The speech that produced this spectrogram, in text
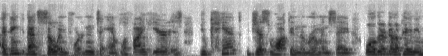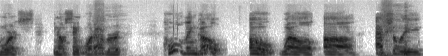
I think that's so important to amplify here is you can't just walk in the room and say, well, they're going to pay me more, you know, Saint whatever. Cool, then go. Oh, well, uh, actually,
